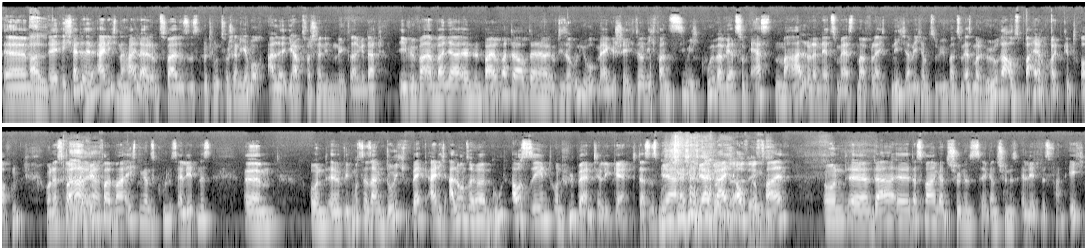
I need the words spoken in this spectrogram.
Ähm, äh, ich hätte eigentlich ein Highlight und zwar, das ist, betrifft wahrscheinlich aber auch alle, ihr habt es wahrscheinlich noch nicht dran gedacht. Wir waren, waren ja in Bayreuth da auf, deiner, auf dieser Uni-Open-Air-Geschichte und ich fand es ziemlich cool, weil wir ja zum ersten Mal, oder nicht zum ersten Mal vielleicht nicht, aber ich habe zum, zum ersten Mal Hörer aus Bayreuth getroffen und das fand Ah, ich auf jeden ja. Fall war echt ein ganz cooles Erlebnis. Ähm, und äh, ich muss ja sagen, durchweg eigentlich alle unsere Hörer gut aussehend und hyperintelligent. Das ist mir, ist mir gleich aufgefallen. Und äh, da, äh, das war ein ganz schönes, äh, ganz schönes Erlebnis, fand ich.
